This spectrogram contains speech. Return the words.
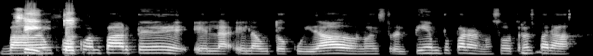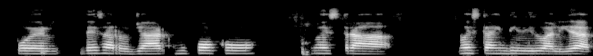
Va un poco en parte de el, autocuidado nuestro, el tiempo para nosotras para poder desarrollar un poco nuestra, nuestra individualidad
